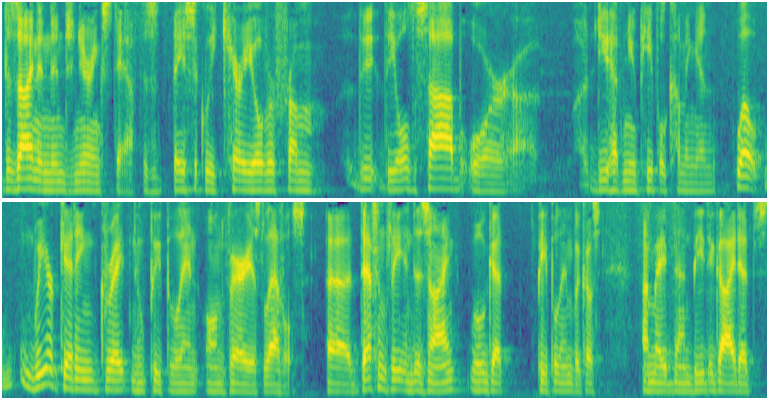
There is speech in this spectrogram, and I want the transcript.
design and engineering staff? Is it basically carry over from the, the old Saab, or uh, do you have new people coming in? Well, we are getting great new people in on various levels. Uh, definitely in design, we'll get people in because I may then be the guy that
